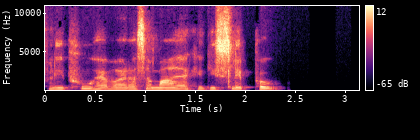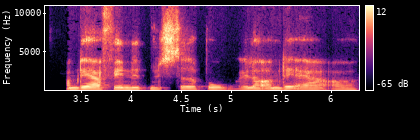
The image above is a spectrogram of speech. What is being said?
Fordi puha, hvor er der så meget, jeg kan give slip på. Om det er at finde et nyt sted at bo, eller om det er at...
